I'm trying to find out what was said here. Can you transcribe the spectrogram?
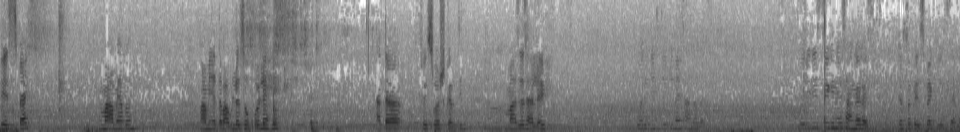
फेस पॅक माम्या पण. मामी आता बाबूला झोपवले आहे. आता फेस वॉश करतील. माझं झालंय. बरी दिसते की नाही सांगायला बरी दिसते की नाही सांगायला कसं फेस पॅक यूज झाला?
